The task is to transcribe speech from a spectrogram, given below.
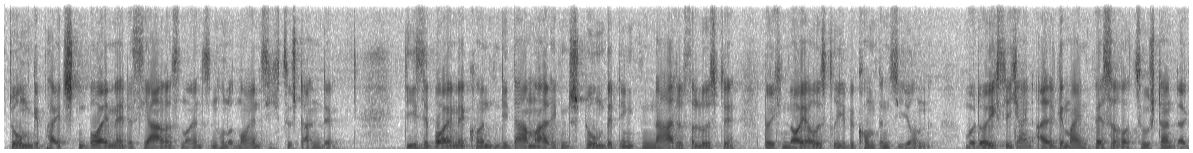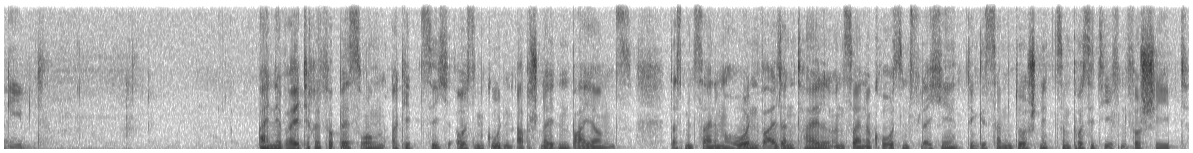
sturmgepeitschten Bäume des Jahres 1990 zustande. Diese Bäume konnten die damaligen sturmbedingten Nadelverluste durch Neuaustriebe kompensieren, wodurch sich ein allgemein besserer Zustand ergibt. Eine weitere Verbesserung ergibt sich aus dem guten Abschneiden Bayerns, das mit seinem hohen Waldanteil und seiner großen Fläche den Gesamtdurchschnitt zum Positiven verschiebt.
